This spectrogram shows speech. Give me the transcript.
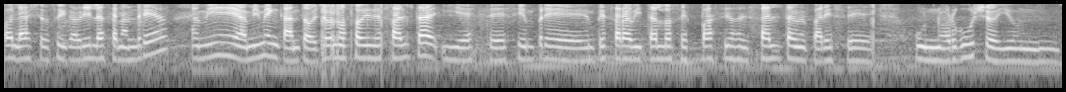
Hola, yo soy Gabriela San Andrea. A mí, a mí me encantó. Yo no soy de Salta y este, siempre empezar a habitar los espacios de Salta me parece un orgullo y un,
